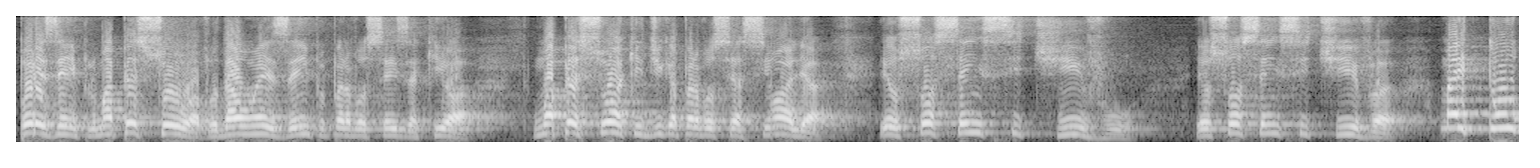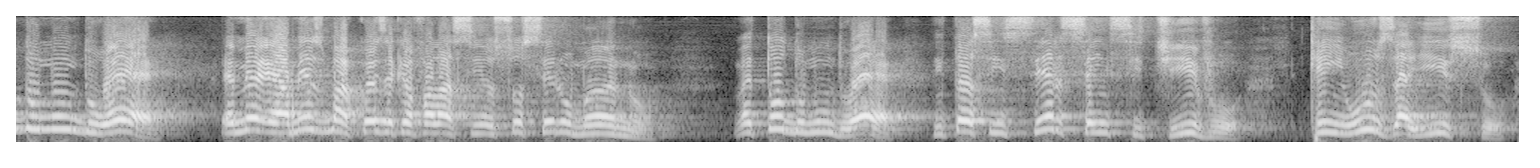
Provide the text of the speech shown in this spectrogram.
Por exemplo, uma pessoa, vou dar um exemplo para vocês aqui, ó. Uma pessoa que diga para você assim: olha, eu sou sensitivo, eu sou sensitiva, mas todo mundo é. É a mesma coisa que eu falar assim: eu sou ser humano, mas todo mundo é. Então, assim, ser sensitivo, quem usa isso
